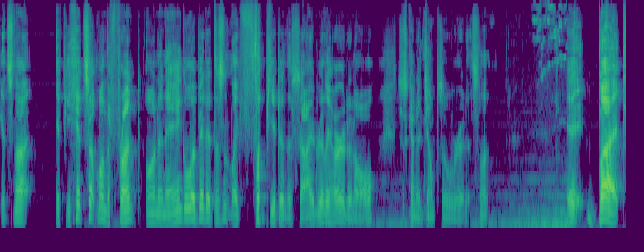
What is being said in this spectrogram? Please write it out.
it's not, if you hit something on the front on an angle a bit, it doesn't like flip you to the side really hard at all. It just kind of jumps over it. It's not, it, but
